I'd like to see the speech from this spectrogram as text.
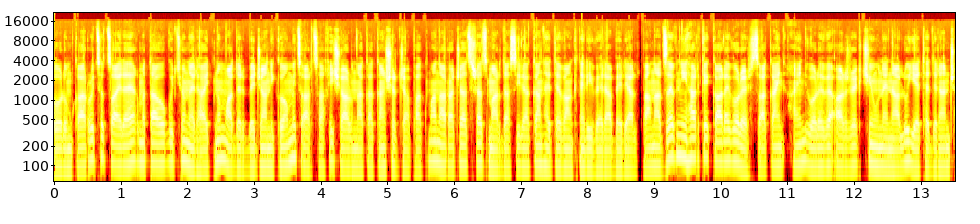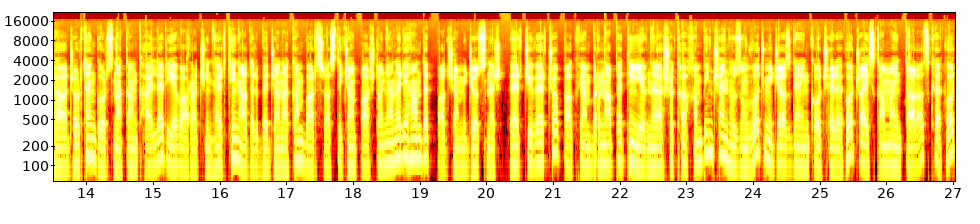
որում կառույցը ծայրահեղ մտահոգություն էր հայտնում Ադրբեջանի կողմից Արցախի շարունակական շրջափակման առաջացրած մարդասիրական հետևանքների վերաբերյալ։ Բանաձևն իհարկե կարևոր էր, սակայն այն որևէ արժեք չի ունենալու, եթե դրան չհաջորդեն գործնական քայլեր եւ առաջին հերթին ադրբեջանական բարձրաստիճան պաշտոնյաների հանդեպ պատժամիջոցներ։ Վերջի վերջո Բաքվյան բռնապետին եւ նրա շքախմբին չեն հուզում ոչ միջազգային կոչերը, ոչ այս կամ այն տարածքը, ոչ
